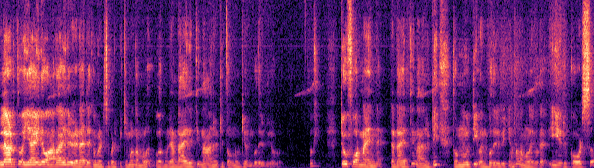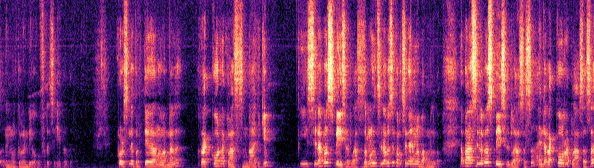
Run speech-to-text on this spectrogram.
എല്ലായിടത്തും അയ്യായിരം ആറായിരം ഏഴായിരം ഒക്കെ മേടിച്ച് പഠിപ്പിക്കുമ്പോൾ നമ്മൾ വെറും രണ്ടായിരത്തി നാനൂറ്റി തൊണ്ണൂറ്റി ഒൻപത് രൂപയുള്ളൂ. Okay two four nine nine രണ്ടായിരത്തി നാനൂറ്റി തൊണ്ണൂറ്റി ഒൻപത് രൂപയ്ക്കാണ് നമ്മൾ ഇവിടെ ഈ ഒരു കോഴ്സ് നിങ്ങൾക്ക് വേണ്ടി ഓഫർ ചെയ്യുന്നത്. കോഴ്സിന്റെ പ്രത്യേകത എന്ന് പറഞ്ഞാൽ റെക്കോർഡർ ക്ലാസ്സസ് ഉണ്ടായിരിക്കും. ഈ സിലബസ് ബേസ്ഡ് ക്ലാസ്സസ് നമ്മൾ സിലബസ് കുറച്ച് കാര്യങ്ങൾ പറഞ്ഞല്ലോ. അപ്പോൾ ആ സിലബസ് ബേസ്ഡ് ക്ലാസ്സസ് അതിന്റെ റെക്കോർഡർ ക്ലാസ്സസ്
